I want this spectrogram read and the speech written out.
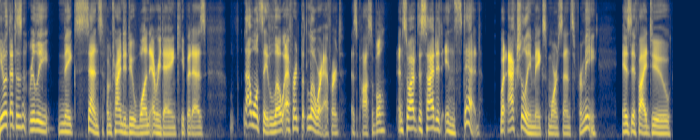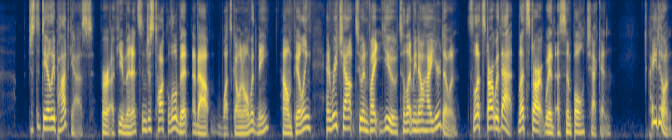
you know what? That doesn't really make sense if I'm trying to do one every day and keep it as, I won't say low effort, but lower effort as possible. And so I've decided instead, what actually makes more sense for me is if I do just a daily podcast for a few minutes and just talk a little bit about what's going on with me, how I'm feeling, and reach out to invite you to let me know how you're doing. So let's start with that. Let's start with a simple check-in. How you doing?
